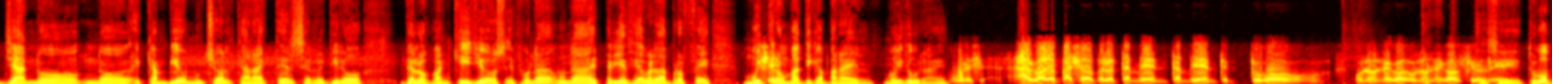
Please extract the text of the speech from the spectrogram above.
ya no, no cambió mucho el carácter, se retiró de los banquillos. Fue una, una experiencia, ¿verdad, profe? Muy traumática para él, muy dura. ¿eh? Pues algo le pasó, pero también también tuvo unos, unos negocios. Sí, tuvo,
